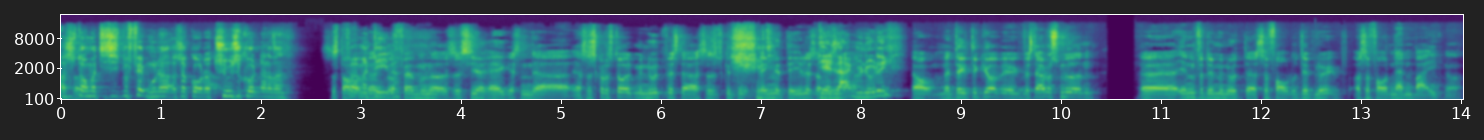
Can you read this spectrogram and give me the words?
Og så står man til sidst på 500, og så går der 20 sekunder, eller hvad? Så står før man, man man på deler. 500, og så siger Rikke sådan der, ja, så skal du stå et minut, hvis der er, så skal de, pengene deles. Det er et langt der- minut, ikke? Jo, men det, det gjorde vi ikke. Hvis der er, du smider den øh, inden for det minut der, så får du det beløb, og så får den anden bare ikke noget.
